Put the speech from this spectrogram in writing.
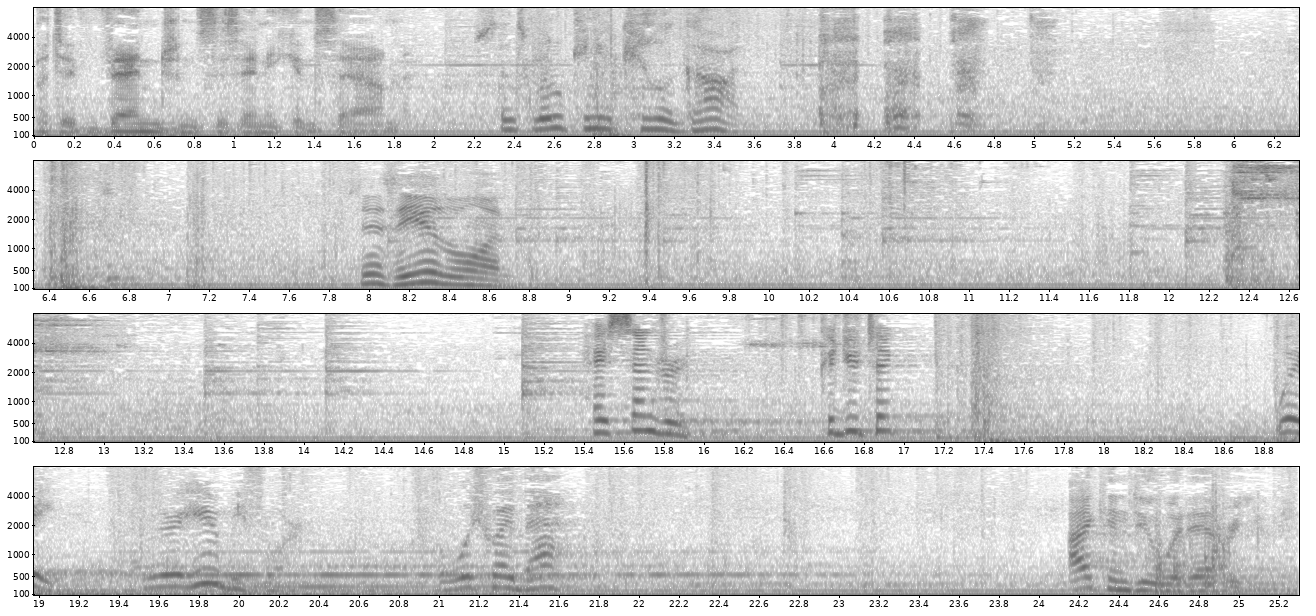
But if vengeance is any concern, Since when can you kill a god? Since he is one. Hey, Sindri, could you take... Wait, we were here before. But which way back? I can do whatever you need.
